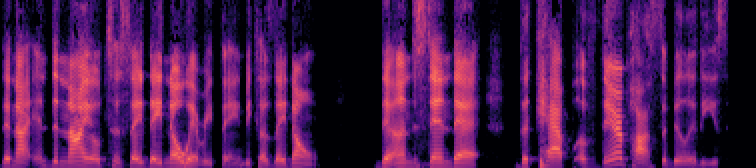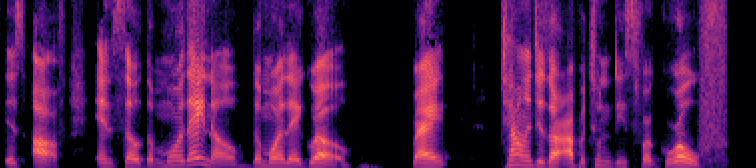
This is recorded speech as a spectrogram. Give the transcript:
They're not in denial to say they know everything because they don't. They understand that the cap of their possibilities is off. And so the more they know, the more they grow, right? Challenges are opportunities for growth.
